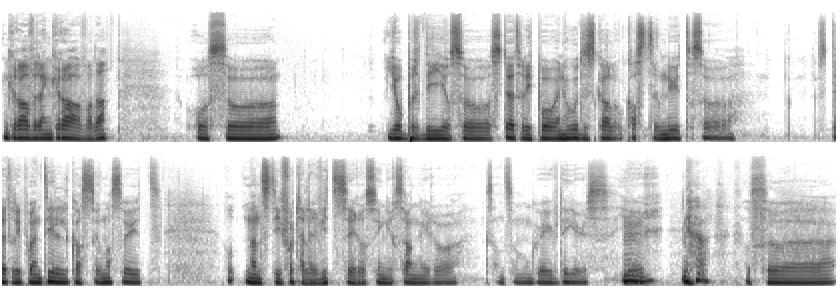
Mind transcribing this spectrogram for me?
grave den grava, da. Og så jobber de, og så støter de på en hodeskall og kaster den ut, og så støter de på en til, kaster den også ut. Mens de forteller vitser og synger sanger, og, sant, som gravediggers gjør. Mm. Ja. Og så uh,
